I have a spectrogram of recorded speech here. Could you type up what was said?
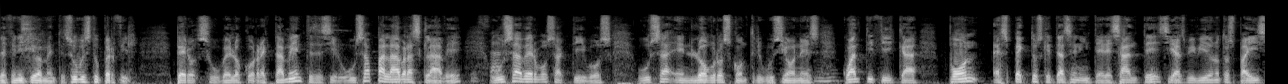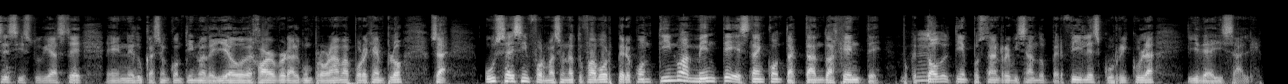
Definitivamente, subes tu perfil, pero súbelo correctamente, es decir, usa palabras clave, usa verbos activos, usa en logros contribuciones, cuantifica, pon aspectos que te hacen interesante, si has vivido en otros países, si estudiaste en educación continua de Yale o de Harvard, algún programa, por ejemplo, o sea, usa esa información a tu favor, pero continuamente están contactando a gente, porque todo el tiempo están revisando perfiles, currícula, y de ahí sale.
